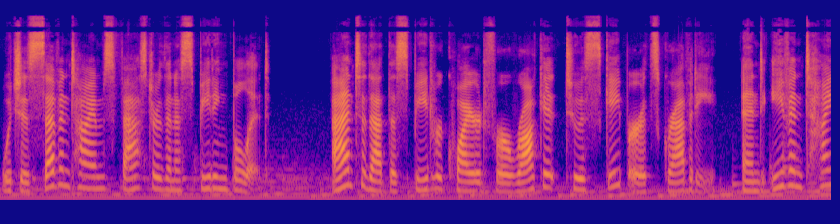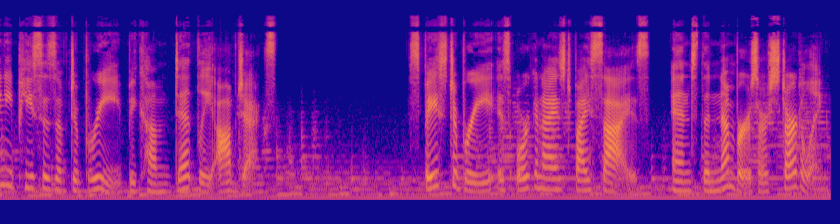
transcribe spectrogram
which is seven times faster than a speeding bullet. Add to that the speed required for a rocket to escape Earth's gravity, and even tiny pieces of debris become deadly objects. Space debris is organized by size, and the numbers are startling.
